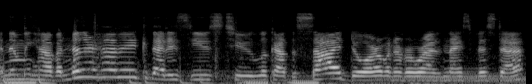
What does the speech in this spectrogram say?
And then we have another hammock that is used to look out the side door whenever we're at a nice vista.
